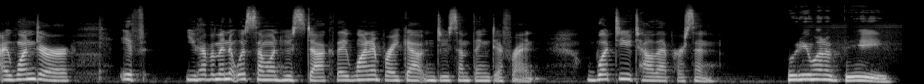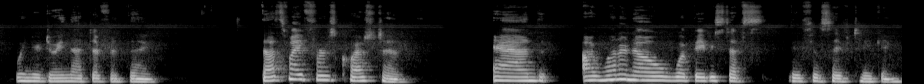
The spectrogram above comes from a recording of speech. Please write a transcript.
I wonder if you have a minute with someone who's stuck, they want to break out and do something different. What do you tell that person? Who do you want to be when you're doing that different thing? That's my first question. And I want to know what baby steps they feel safe taking.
